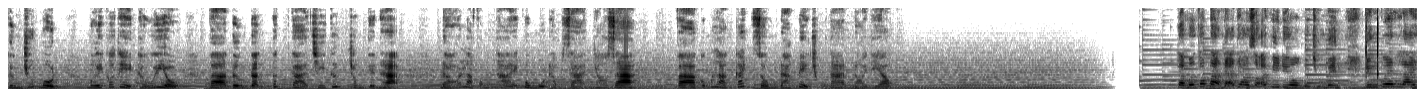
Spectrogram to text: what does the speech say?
từng chút một mới có thể thấu hiểu và tường tận tất cả tri thức trong thiên hạ. Đó là phong thái của một học giả nho gia và cũng là cách sống đáng để chúng ta noi theo. Cảm ơn các bạn đã theo dõi video của chúng mình. Đừng quên like,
